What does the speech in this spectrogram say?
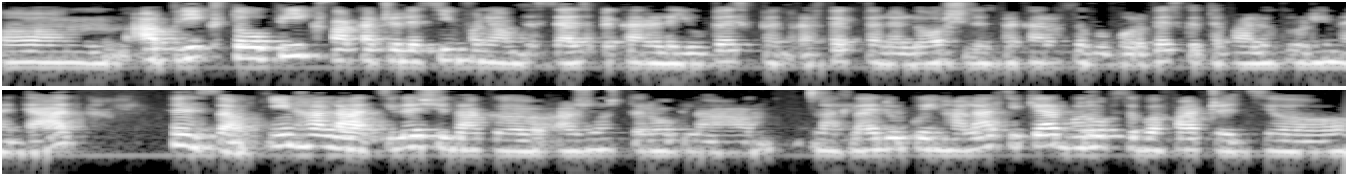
um, aplic topic, fac acele Symphony of the Cells pe care le iubesc pentru efectele lor și despre care o să vă vorbesc câteva lucruri imediat. Însă, inhalațiile și dacă ajungi, te rog, la, la slide-ul cu inhalații, chiar vă rog să vă faceți uh,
